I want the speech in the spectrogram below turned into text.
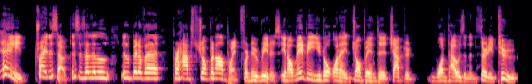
hey, try this out. This is a little, little bit of a, perhaps jumping on point for new readers. You know, maybe you don't want to jump into chapter 1032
